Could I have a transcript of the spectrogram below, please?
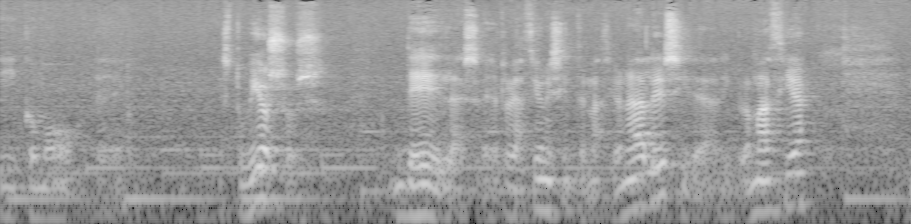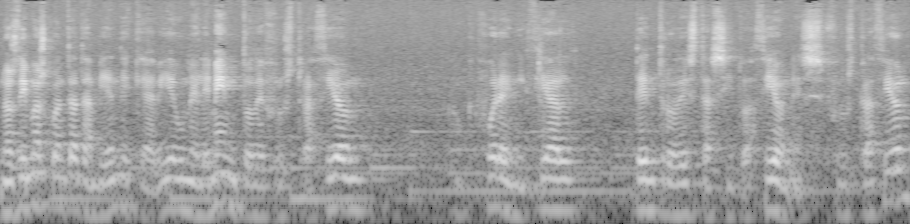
y como eh, estudiosos de las eh, relaciones internacionales y de la diplomacia, nos dimos cuenta también de que había un elemento de frustración, aunque fuera inicial, dentro de estas situaciones. Frustración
